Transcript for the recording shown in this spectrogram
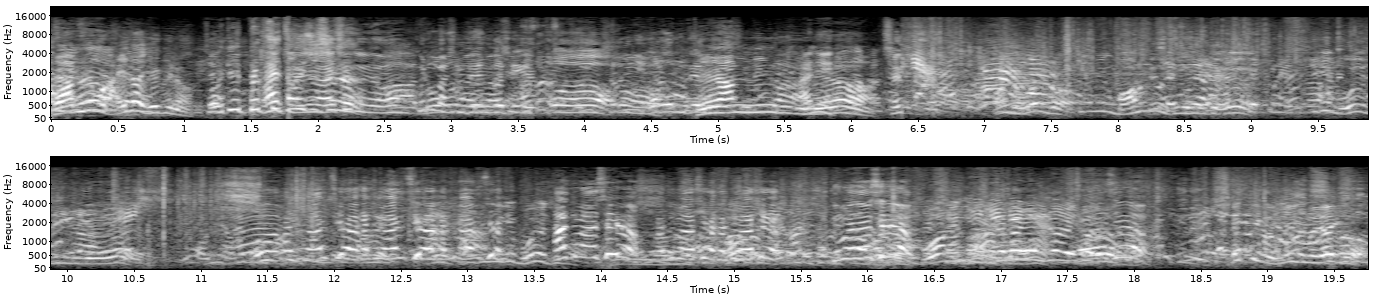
대한민국 아니다 여기는. 어디 아니 백수 저희 터지시는 마시고요. 그런 말씀 하지 마시고 대한민국이면 어, 하지 마세요 하지 마세요 하지 마세요 하지 마세요 하지 마세요 하지 마세요. 그만하세요. 그만하세요 새끼가 이게 뭐야 이거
